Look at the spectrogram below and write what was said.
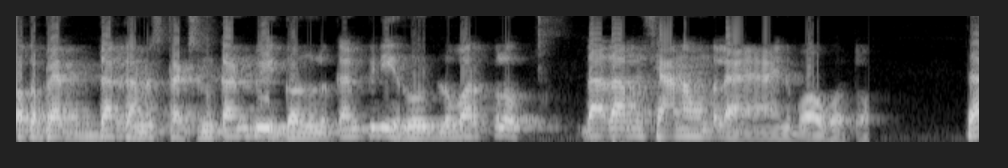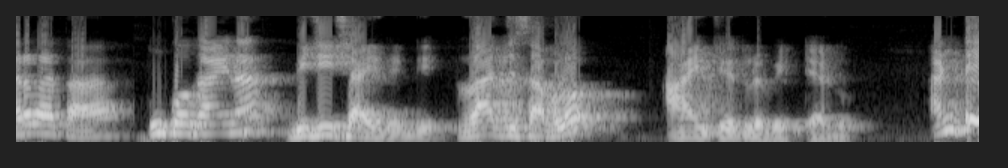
ఒక పెద్ద కన్స్ట్రక్షన్ కంపెనీ గనుల కంపెనీ రోడ్ల వర్క్లు దాదాపు చాలా ఉండలే ఆయన బాగోతాం. తర్వాత ఇంకొక ఆయన విజయసాయి రెడ్డి. రాజ్యసభలో ఆయన చేతిలో పెట్టాడు. అంటే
